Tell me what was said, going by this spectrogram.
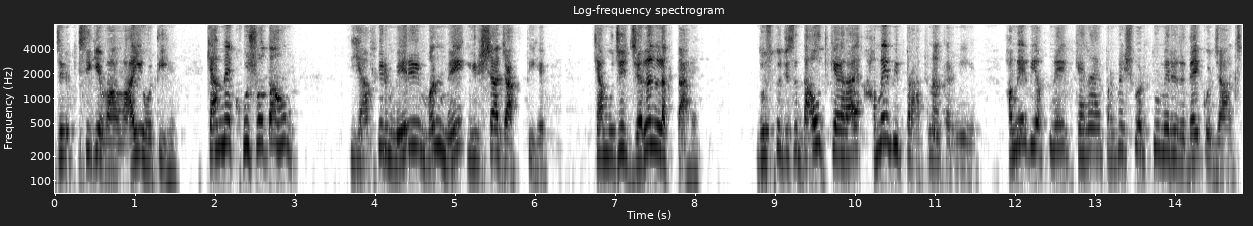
जब किसी की वाहवाही होती है, क्या मैं खुश होता हूँ? या फिर मेरे मन में ईर्षा जागती है? क्या मुझे जलन लगता है? दोस्तों, जैसे दाऊद कह रहा है, हमें भी प्रार्थना करनी है। हमें भी अपने कहना है, परमेश्वर, तू मेरे हृदय को जाँच।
